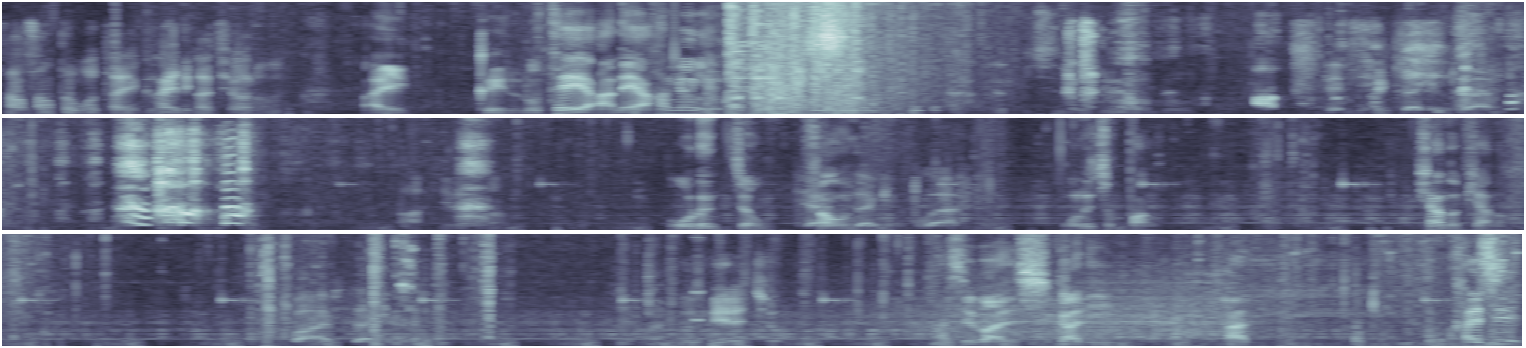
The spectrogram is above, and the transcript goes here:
상상도 못하게 카이드가 튀어나 아니 그 로테 안에 한 명이 한것 같아. 미친 새끼야 이거. 15 seconds left. 아 힐했다. 오른쪽 10 사운드 seconds left. 오른쪽 방 피아노 피아노 5 seconds. 아, 분비했죠? 하지만 시간이 아 칼시 Is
